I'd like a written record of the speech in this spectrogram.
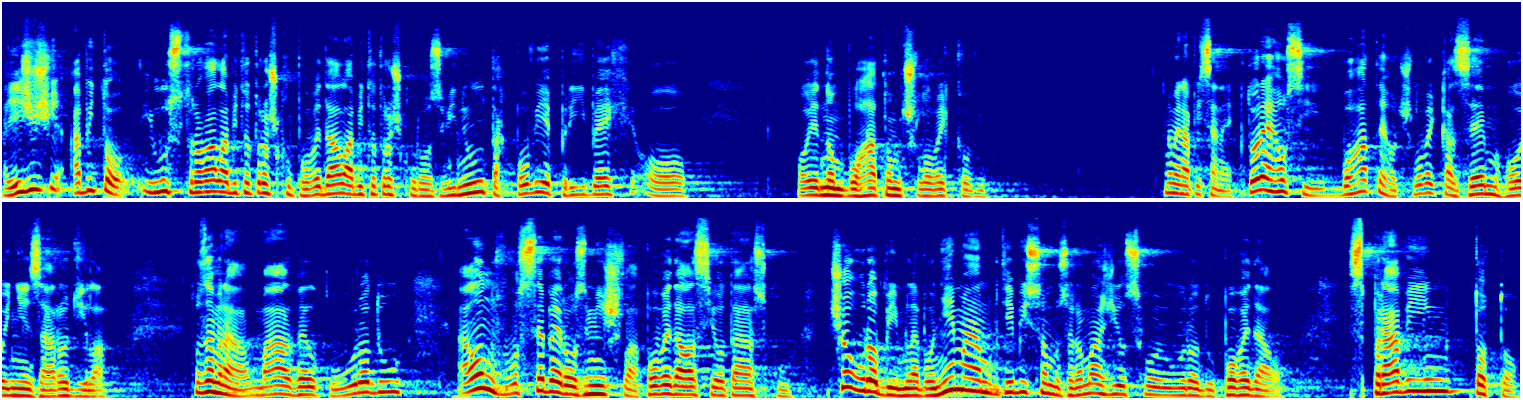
A Ježiš, aby to ilustroval, aby to trošku povedal, aby to trošku rozvinul, tak povie príbeh o, o jednom bohatom človekovi. Máme napísané, ktorého si bohatého človeka zem hojne zarodila. To znamená, má veľkú úrodu a on vo sebe rozmýšľa, povedal si otázku, čo urobím, lebo nemám, kde by som zhromaždil svoju úrodu. Povedal, spravím toto,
